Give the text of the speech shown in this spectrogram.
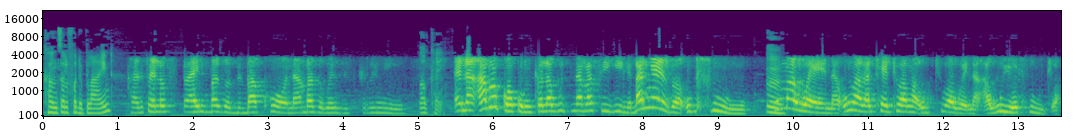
council for the blind? Council of blind bazobe bakhona bazokwenza i-screening. Okay. And abogogo ngicela ukuthi nabafikile bangezwa ubuhlungu. Mm. uma wena ungakakhethwanga ukuthiwa wena awuyohlutshwa.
